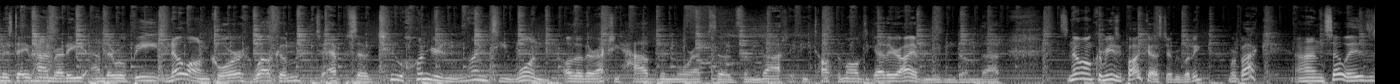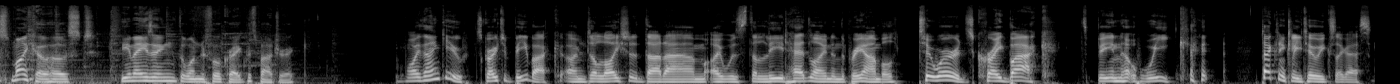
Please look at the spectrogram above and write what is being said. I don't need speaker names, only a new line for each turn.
name is Dave Hanratty, and there will be no encore. Welcome to episode 291. Although there actually have been more episodes than that. If you tot them all together, I haven't even done that. It's No Encore Music Podcast, everybody. We're back. And so is my co host, the amazing, the wonderful Craig Fitzpatrick.
Why, thank you. It's great to be back. I'm delighted that um, I was the lead headline in the preamble. Two words Craig back. It's been a week. Technically, two weeks, I guess.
